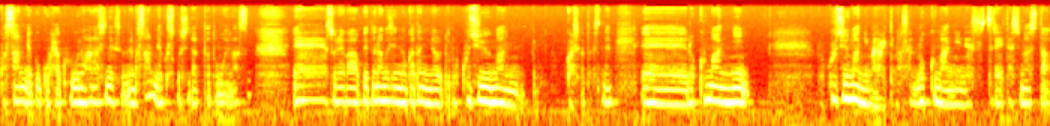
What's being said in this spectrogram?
まあ、300500の話ですよね。300少しだったと思います、えー、それがベトナム人の方になると60万おかしかったですね、えー、6万人。60万人まではってません。6万人です。失礼いたしました。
